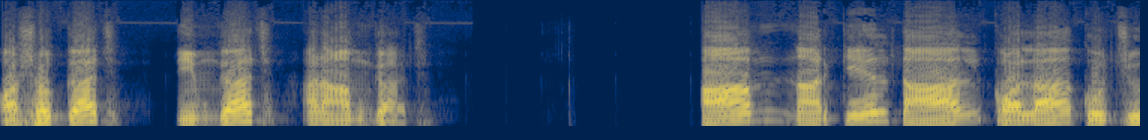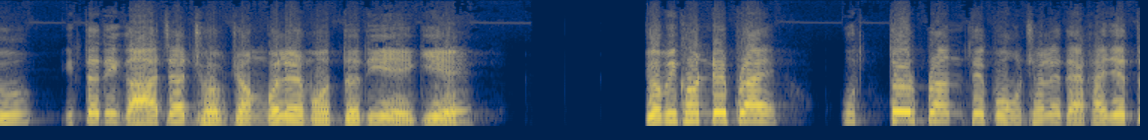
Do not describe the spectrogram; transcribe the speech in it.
অশোক গাছ, নিম গাছ আর আম গাছ। আম, নারকেল, তাল, কলা, কচু ইত্যাদি গাছ আর ঝোপ জঙ্গলের মধ্য দিয়ে এগিয়ে জমিখণ্ডের প্রায় উত্তর প্রান্তে পৌঁছালে দেখা যেত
